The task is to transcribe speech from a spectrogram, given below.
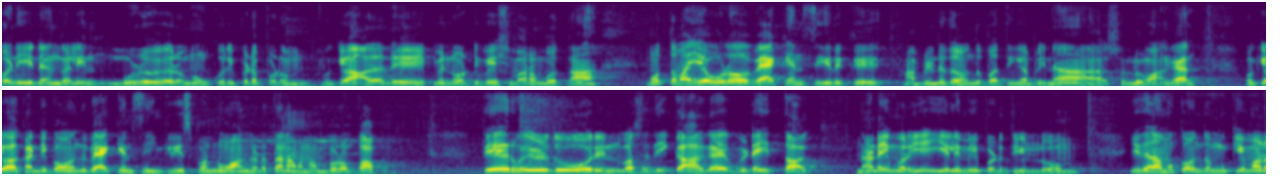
பணியிடங்களின் முழு விவரமும் குறிப்பிடப்படும். ஓகேவா அதாவது எப்பவுமே நோட்டிஃபிகேஷன் வரும்போது தான் மொத்தமாக எவ்வளோ வேக்கன்சி இருக்குது அப்படின்றத வந்து பார்த்திங்க அப்படின்னா சொல்லுவாங்க. ஓகேவா கண்டிப்பாக வந்து வேக்கன்சி இன்க்ரீஸ் பண்ணுவாங்கிறத நம்ம நம்புகிறோம் பார்ப்போம். தேர்வு எழுதுவோரின் வசதிக்காக விடைத்தாள். நடைமுறையை எளிமைப்படுத்தியுள்ளோம். இது நமக்கு வந்து முக்கியமான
